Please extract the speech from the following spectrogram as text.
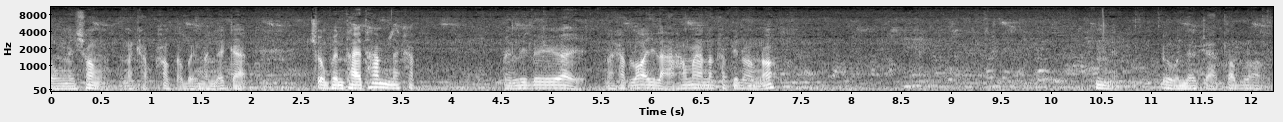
ลงในช่องนะครับ เข้ากับเบิ่งบรรยากาศช่วงเพิ่นทายถ้ำนะครับไปเรื่อยๆนะครับรออีหลาเข้ามานะครับพี่น้องเนาะ ดูบรรยากาศรอบๆ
